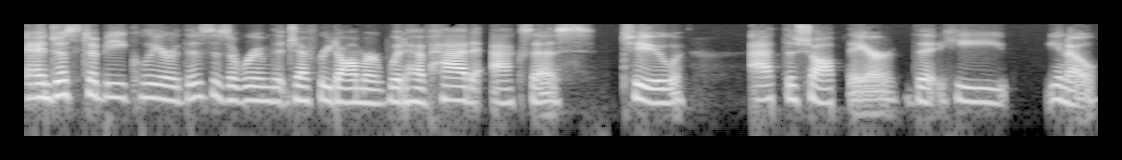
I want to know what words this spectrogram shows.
And just to be clear, this is a room that Jeffrey Dahmer would have had access to at the shop there that he, you know,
